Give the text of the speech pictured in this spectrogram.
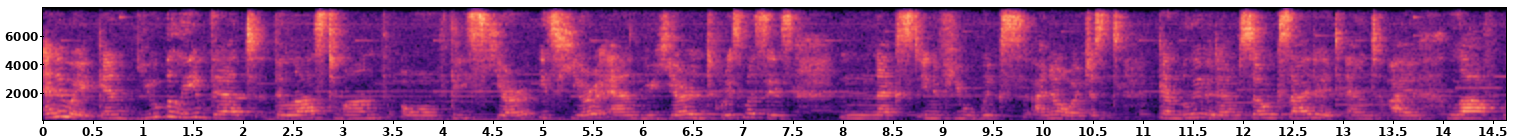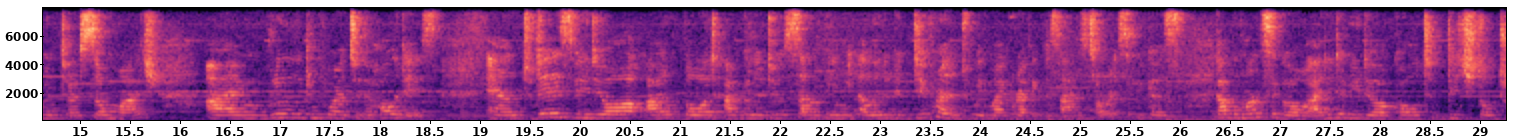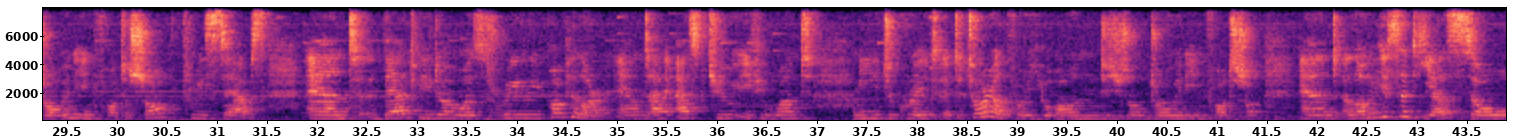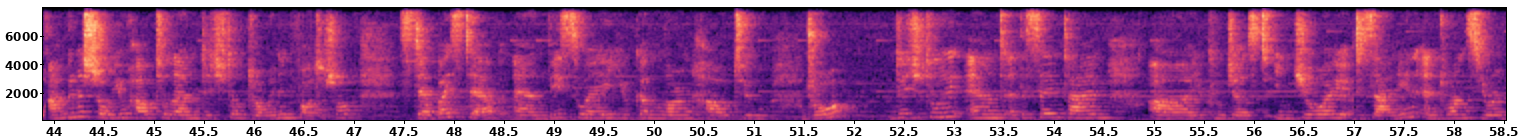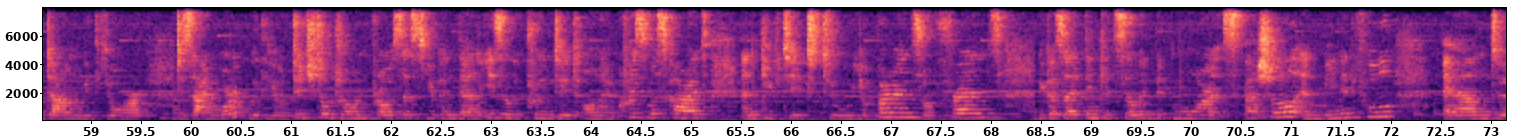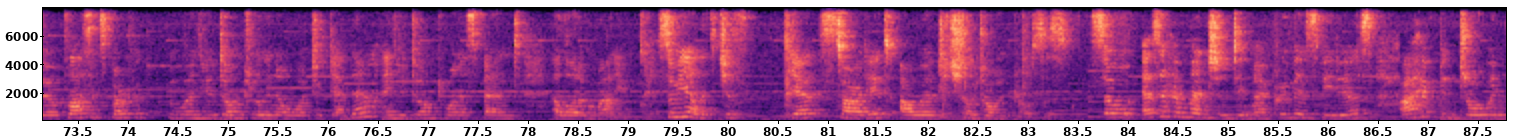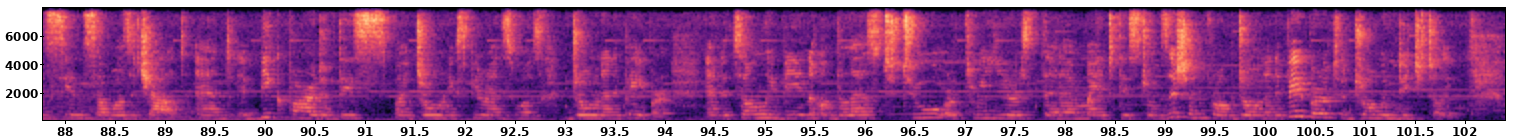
Anyway, can you believe that the last month of this year is here and New Year and Christmas is next in a few weeks? I know, I just can't believe it. I'm so excited and I love winter so much. I'm really looking forward to the holidays. And today's video I thought I'm gonna do something a little bit different with my graphic design stories because a couple months ago I did a video called Digital Drawing in Photoshop 3 Steps and that video was really popular and I asked you if you want me to create a tutorial for you on digital drawing in Photoshop. And a lot of you said yes so I'm gonna show you how to learn digital drawing in Photoshop step by step. And this way you can learn how to draw digitally and at the same time uh, you can just enjoy designing and once you're done with your design work, with your digital drawing process, you can then easily print it on a Christmas card and gift it to your parents or friends because I think it's a little bit more special and meaningful and uh, plus it's perfect when you don't really know what to get them and you don't want to spend a lot of money. So yeah, let's just get started our digital drawing process. So, as I have mentioned in my previous videos, I have been drawing since I was a child and a big part of this my drawing experience was drawing on a paper and it's only been on the last two or three years that I made this transition from drawing on a paper to drawing digitally.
